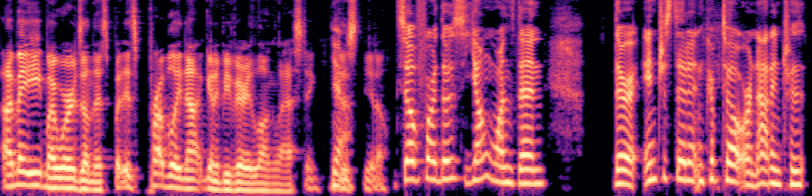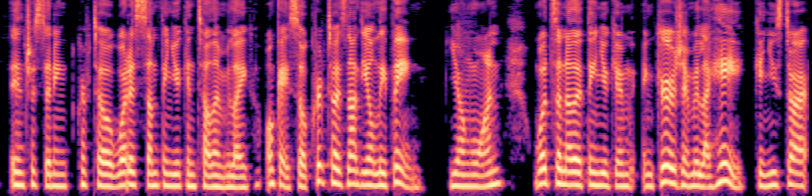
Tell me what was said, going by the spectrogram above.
I may eat my words on this, but it's probably not going to be very long lasting. Yeah. Just, you know, So for those young ones, then they're interested in crypto or not inter- interested in crypto. What is something you can tell them? Like, okay, so crypto is not the only thing, young one. What's another thing you can encourage and Be like, hey, can you start?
